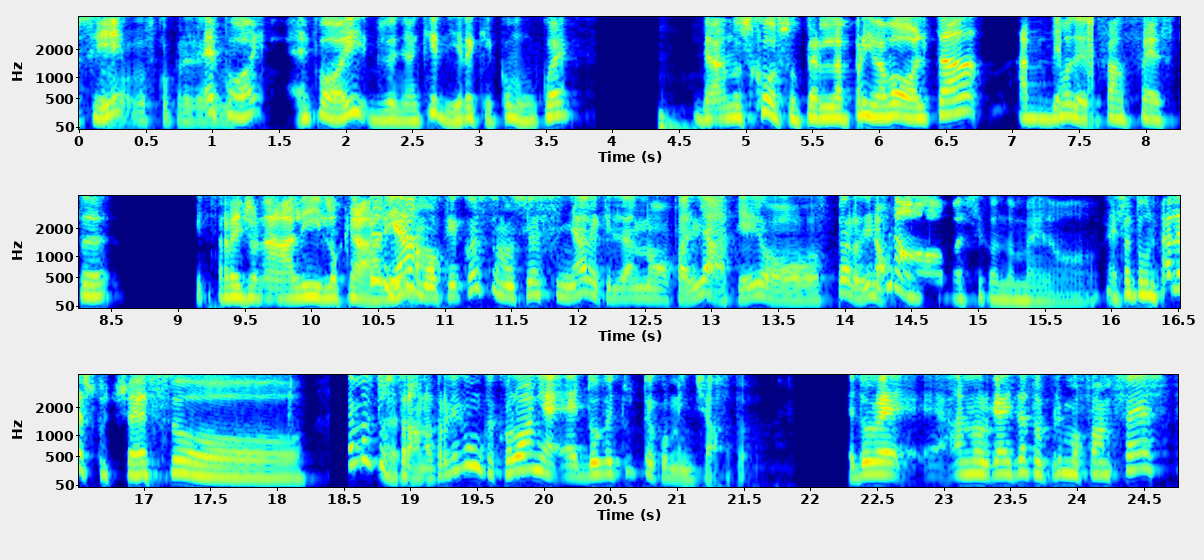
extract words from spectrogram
sì, lo, lo scopriremo e poi, e poi bisogna anche dire che comunque dall'anno scorso per la prima volta abbiamo del fanfest regionali, locali. Speriamo che questo non sia il segnale che li hanno tagliati. Io spero di no. No, ma secondo me no. È stato un tale successo. È molto eh. strano perché comunque Colonia è dove tutto è cominciato. È dove hanno organizzato il primo fanfest.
